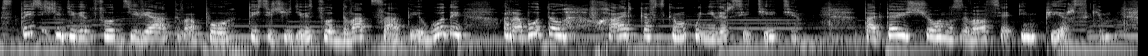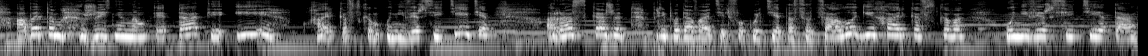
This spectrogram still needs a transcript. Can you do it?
с 1909 по 1920 годы работал в Харьковском университете. Тогда еще он назывался имперским. Об этом жизненном этапе и Харьковском университете расскажет преподаватель факультета социологии Харьковского университета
